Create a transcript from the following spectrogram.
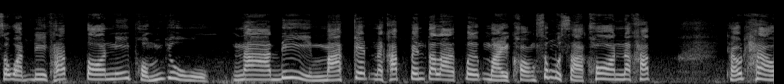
สวัสดีครับ ตอนนี้ผมอยู่นาดี้มาร์เก็ตนะครับ เป็นตลาดเปิดใหม่ของสมุทรสาครนะครับ แถวแถว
